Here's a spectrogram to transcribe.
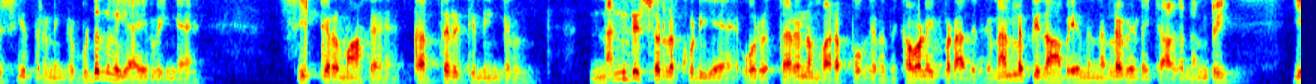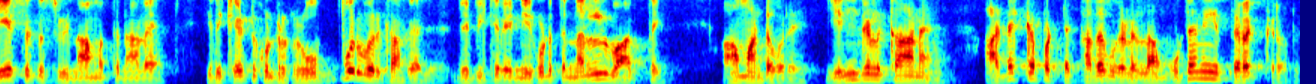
விஷயத்தில் நீங்கள் விடுதலை ஆயிடுவீங்க சீக்கிரமாக கத்தருக்கு நீங்கள் நன்றி சொல்லக்கூடிய ஒரு தருணம் வரப்போகிறது. கவலைப்படாதீர்கள். நல்ல பிதாவே இந்த நல்ல வேலைக்காக நன்றி. இயேசு கிறிஸ்துவின் நாமத்தினால இதை கேட்டுக்கொண்டிருக்கிற ஒவ்வொருவருக்காக ஜெபிக்கிறேன். நீர் கொடுத்த நல் வார்த்தை. ஆமாண்டவர் எங்களுக்கான அடைக்கப்பட்ட கதவுகள் எல்லாம் உடனே திறக்கிறது.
